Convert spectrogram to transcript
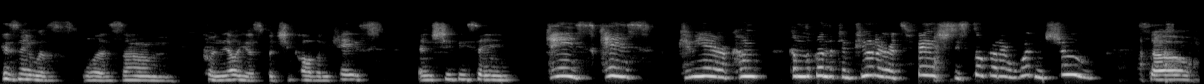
his name was was um, Cornelius, but she called him Kees, and she'd be saying, "Kees, Kees, come here, come come look on the computer. It's Faith. She's still got her wooden shoe." So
